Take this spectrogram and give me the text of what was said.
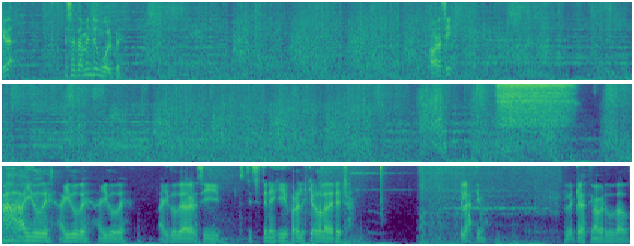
Queda exactamente un golpe. Ahora sí. Ahí dudé, ahí dudé, ahí dudé. Ahí dudé a ver si, si, tenía que ir para la izquierda o la derecha. Qué lástima. Qué, lástima haber dudado.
